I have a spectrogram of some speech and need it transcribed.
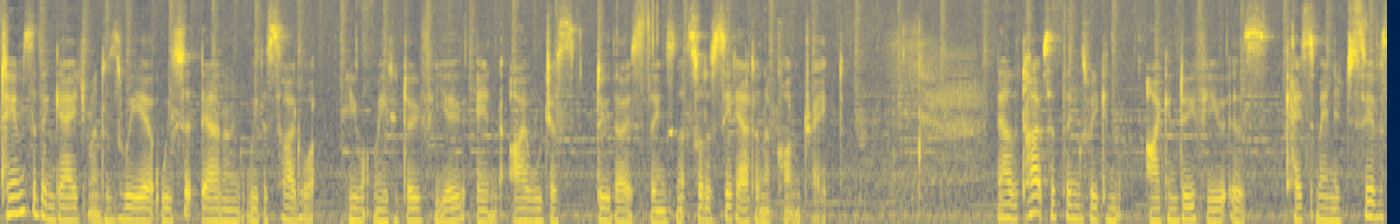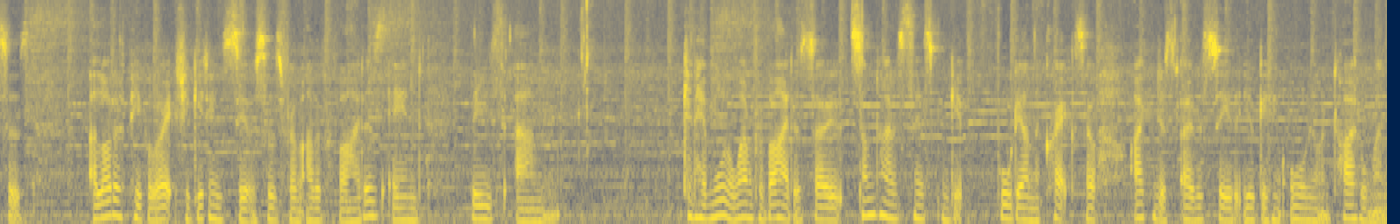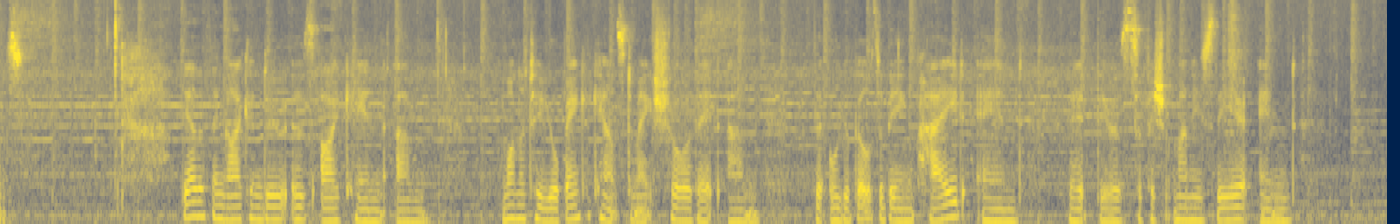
Terms of engagement is where we sit down and we decide what you want me to do for you, and I will just do those things, and it's sort of set out in a contract. Now, the types of things we can I can do for you is case managed services. A lot of people are actually getting services from other providers, and these um, can have more than one provider. So sometimes things can get fall down the cracks. So I can just oversee that you're getting all your entitlements. The other thing I can do is I can um, monitor your bank accounts to make sure that, um, that all your bills are being paid and that there is sufficient monies there and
